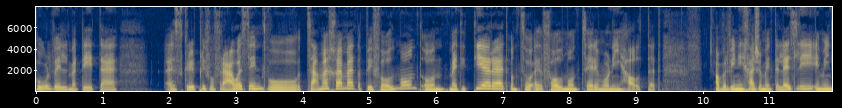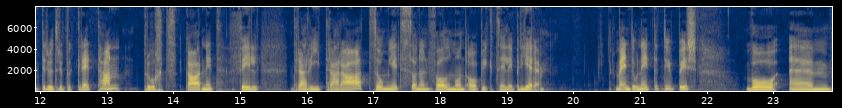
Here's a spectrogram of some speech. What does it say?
cool, weil wir dort äh, ein Grüppli von Frauen sind, die zusammenkommen bei Vollmond und meditieren und so eine Vollmond-Zeremonie halten. Aber wie ich auch schon mit der Leslie im Interview darüber geredet habe, braucht es gar nicht viel Trari Trara, um jetzt so einen Vollmondabend zu zelebrieren. Wenn du nicht der Typ bist, wo ähm,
